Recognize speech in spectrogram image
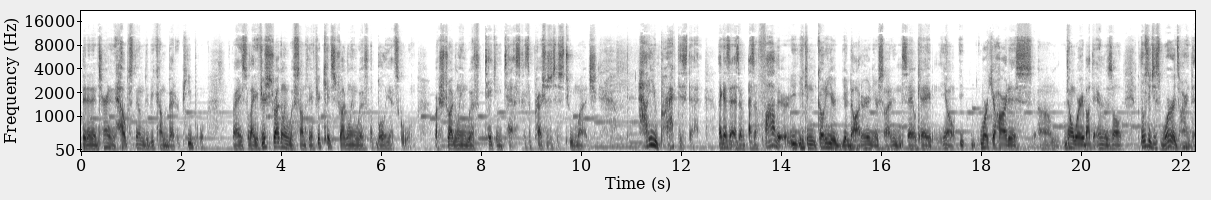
then in turn it helps them to become better people, right? So like if you're struggling with something, if your kid's struggling with a bully at school or struggling with taking tests because the pressure is just too much, how do you practice that? Like as a, as a, as a father, you, you, can go to your, your daughter and your son and say, okay, you know, work your hardest. Um, don't worry about the end result. But those are just words, aren't they?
